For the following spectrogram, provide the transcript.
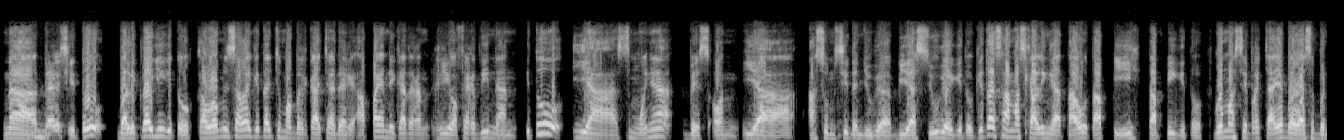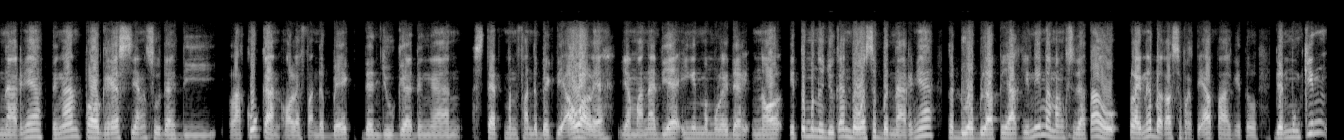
Nah hmm. dari situ balik lagi gitu. Kalau misalnya kita cuma berkaca dari apa yang dikatakan Rio Ferdinand itu ya semuanya based on ya asumsi dan juga bias juga gitu. Kita sama sekali nggak tahu tapi tapi gitu. Gue masih percaya bahwa sebenarnya dengan progres yang sudah dilakukan oleh Van de Beek dan juga dengan statement Van de Beek di awal ya yang mana dia ingin memulai dari nol itu menunjukkan bahwa sebenarnya kedua belah pihak ini memang sudah tahu plannya bakal seperti apa gitu. Dan mungkin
